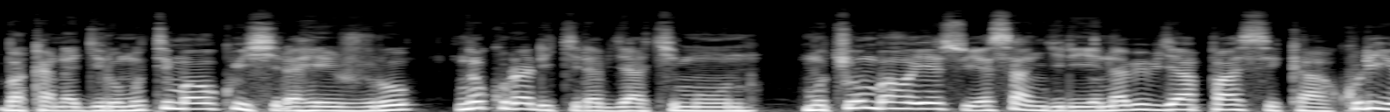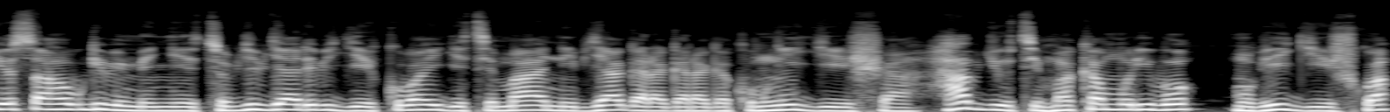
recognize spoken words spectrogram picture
bakanagira umutima wo kwishyira hejuru no kurarikira bya kimuntu. Mu cyumba aho yesu yasangiriye nabo ibya pasika kuri iyo saha ubwo ibimenyetso by'ibyari bigiye kubaho igetsemani byagaragaraga ku mwigisha habyutse impaka muri bo mu bigishwa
